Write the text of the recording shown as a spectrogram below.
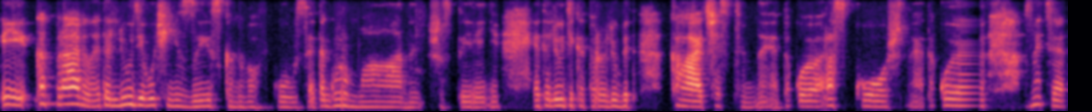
и, как правило, это люди очень изысканного вкуса, это гурманы шестой линии, это люди, которые любят качественное, такое роскошное, такое, знаете,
